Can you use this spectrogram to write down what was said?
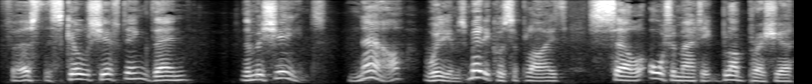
First the skill shifting, then the machines. Now, Williams Medical Supplies sell automatic blood pressure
